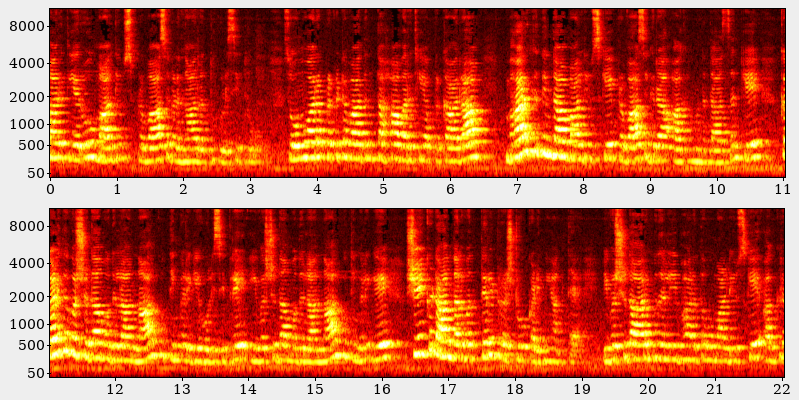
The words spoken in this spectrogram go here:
ಭಾರತೀಯರು ಮಾಲ್ದೀವ್ಸ್ ಪ್ರವಾಸಗಳನ್ನ ರದ್ದುಗೊಳಿಸಿದ್ರು. ಸೋಮವಾರ ಪ್ರಕಟವಾದಂತಹ ವರದಿಯ ಪ್ರಕಾರ ಭಾರತದಿಂದ ಮಾಲ್ದೀವ್ಸ್ಗೆ ಪ್ರವಾಸಿಗರ ಆಗಮನದ ಸಂಖ್ಯೆ ಕಳೆದ ವರ್ಷದ ಮೊದಲ ನಾಲ್ಕು ತಿಂಗಳಿಗೆ ಹೋಲಿಸಿದ್ರೆ ಈ ವರ್ಷದ ಮೊದಲ ನಾಲ್ಕು ತಿಂಗಳಿಗೆ ಶೇಕಡ ನಲವತ್ತೆರಡರಷ್ಟು ಕಡಿಮೆಯಾಗಿದೆ. ಈ ವರ್ಷದ ಆರಂಭದಲ್ಲಿ ಭಾರತವು ಮಾಲ್ಡೀವ್ಸ್ಗೆ ಅಗ್ರ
